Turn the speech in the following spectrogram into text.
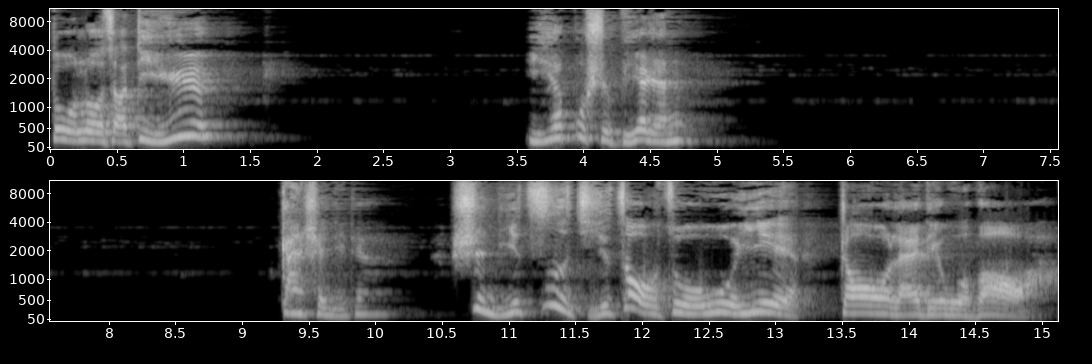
堕落在地狱，也不是别人是你的，是你自己造作恶业招来的恶报啊！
